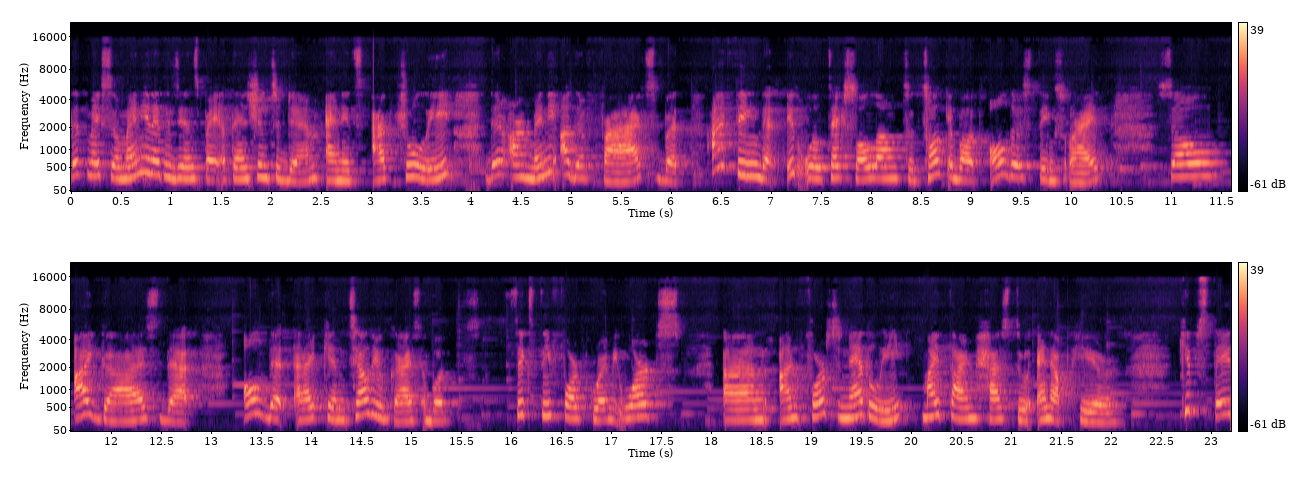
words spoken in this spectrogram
That makes so many netizens pay attention to them and it's actually there are many other facts but I think that it will take so long to talk about all those things, right? So I guess that all that I can tell you guys about 64th Grammy Awards and unfortunately my time has to end up here. Keep stay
